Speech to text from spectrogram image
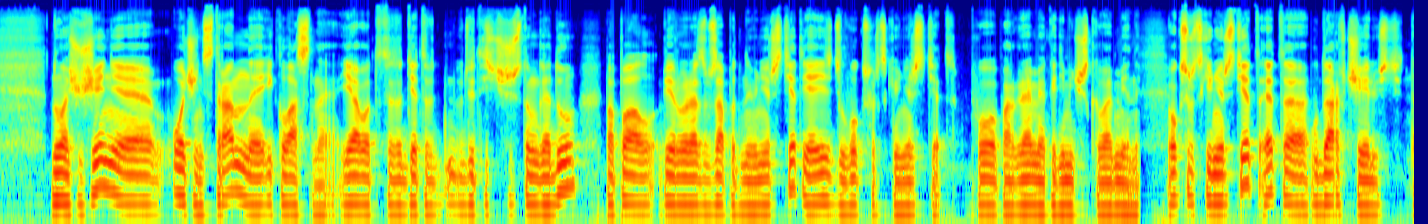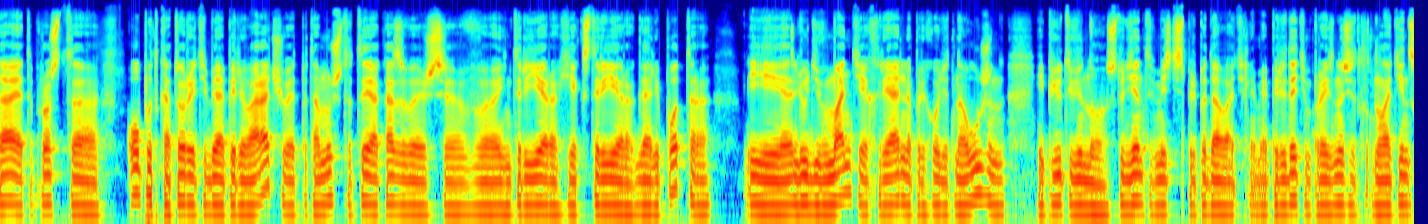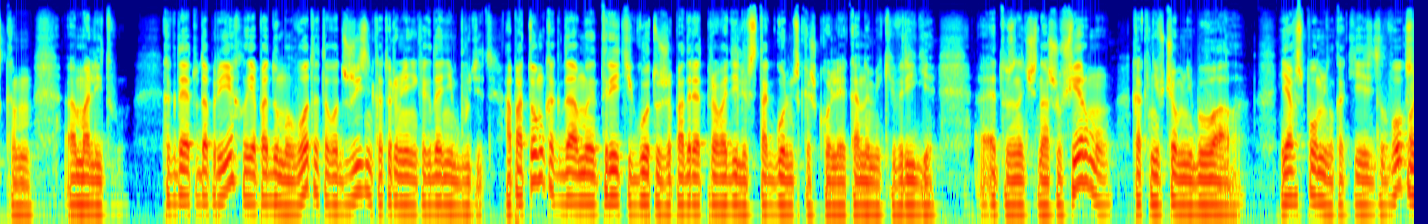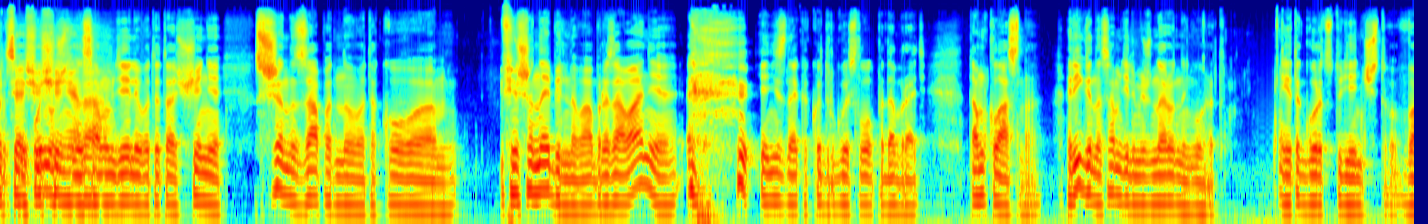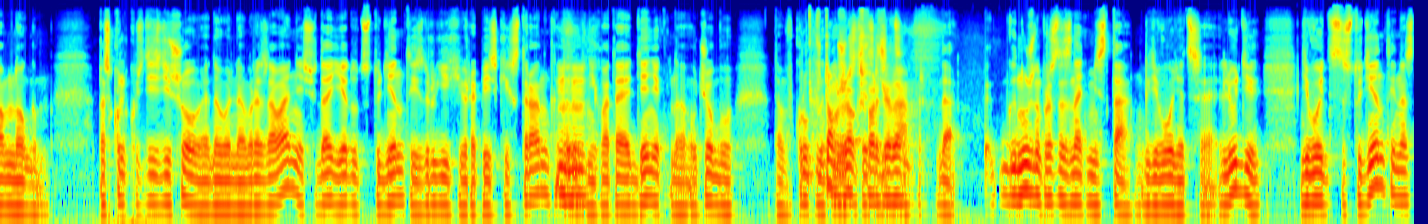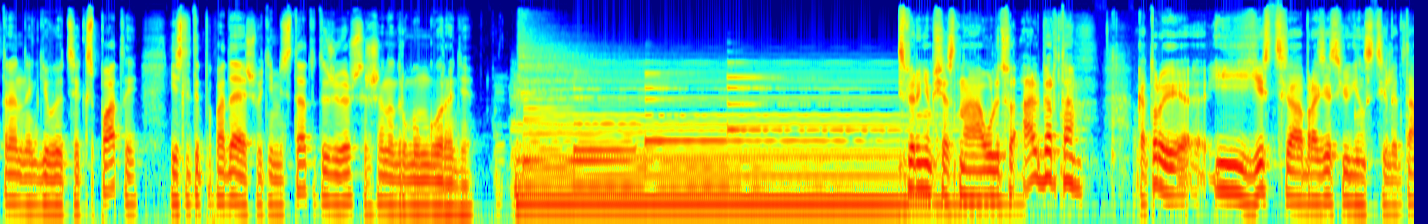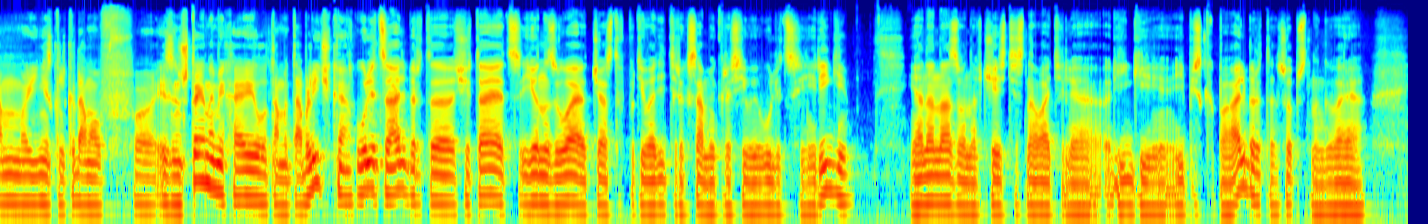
Ну, ощущение очень странное и классное. Я вот где-то в 2006 году попал первый раз в Западный университет, я ездил в Оксфордский университет по программе академического обмена. Оксфордский университет – это удар в челюсть, да, это просто опыт, который тебя переворачивает, потому что ты оказываешься в интерьерах и экстерьерах Гарри Поттера, и люди в мантиях реально приходят на ужин и пьют вино, студенты вместе с преподавателями, а перед этим произносят на латинском молитву. Когда я туда приехал, я подумал, вот это вот жизнь, которой у меня никогда не будет. А потом, когда мы третий год уже подряд проводили в Стокгольмской школе экономики в Риге эту, значит, нашу ферму, как ни в чем не бывало, я вспомнил, как я ездил в Оксфорд, вот и понял, что да. на самом деле вот это ощущение совершенно западного такого фешенебельного образования, я не знаю, какое другое слово подобрать, там классно. Рига на самом деле международный город. И это город студенчества во многом. Поскольку здесь дешевое довольно образование, сюда едут студенты из других европейских стран, которых mm-hmm. не хватает денег на учебу там, в крупных В том же Оксфорде, да. Да. Нужно просто знать места, где водятся люди, где водятся студенты иностранные, где водятся экспаты. Если ты попадаешь в эти места, то ты живешь в совершенно другом городе. Свернем сейчас на улицу Альберта, который и есть образец юген-стиля. Там и несколько домов Эйзенштейна Михаила, там и табличка. Улица Альберта считается, ее называют часто в путеводителях самой красивой улицей Риги. И она названа в честь основателя Риги, епископа Альберта, собственно говоря.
